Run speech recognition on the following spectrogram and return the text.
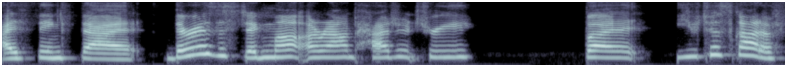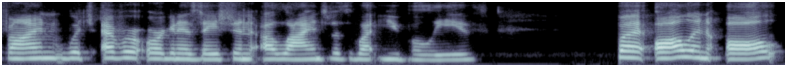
I think that there is a stigma around pageantry, but you just gotta find whichever organization aligns with what you believe. But all in all,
